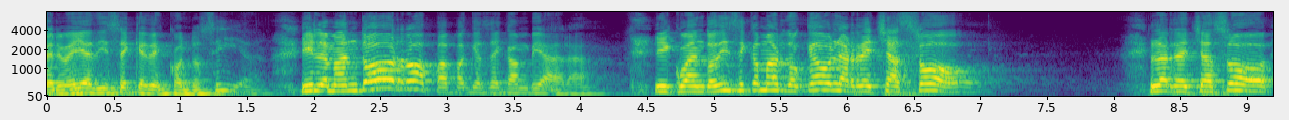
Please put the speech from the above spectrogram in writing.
Pero ella dice que desconocía. Y le mandó ropa para que se cambiara. Y cuando dice que Mardoqueo la rechazó, la rechazó,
